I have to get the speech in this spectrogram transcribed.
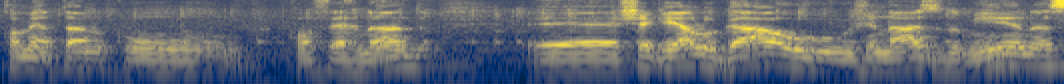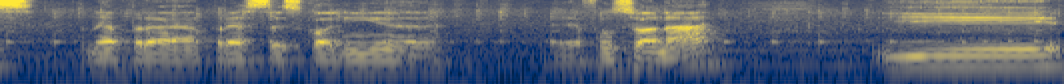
comentando com, com o Fernando. É, cheguei a alugar o ginásio do Minas né, para essa escolinha é, funcionar. E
